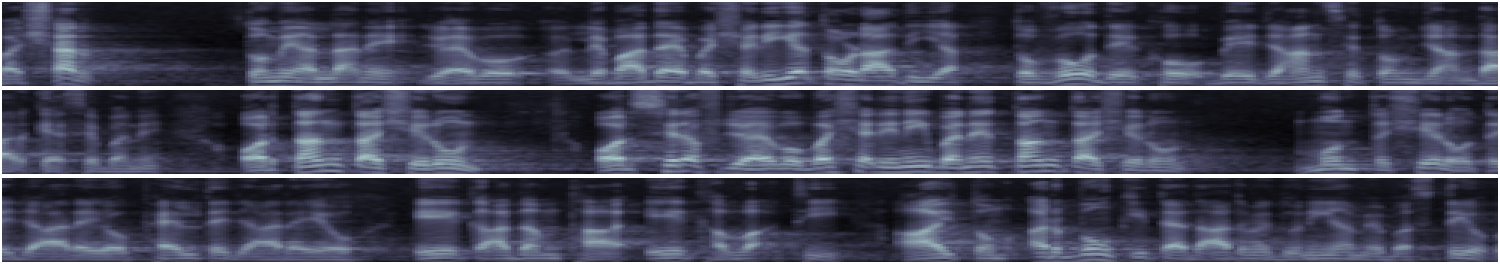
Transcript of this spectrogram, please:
बशर। तुम्हें अल्लाह ने जो है वो लिबाद बशरीत उड़ा दिया तो वो देखो बेजान से तुम जानदार कैसे बने। और तन तशरून और सिर्फ़ जो है वो बशरी नहीं बने तन तशरून मुंतशिर होते जा रहे हो, फैलते जा रहे हो। एक आदम था, एक हवा थी। आज तुम अरबों की तादाद में दुनिया में बसते हो।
